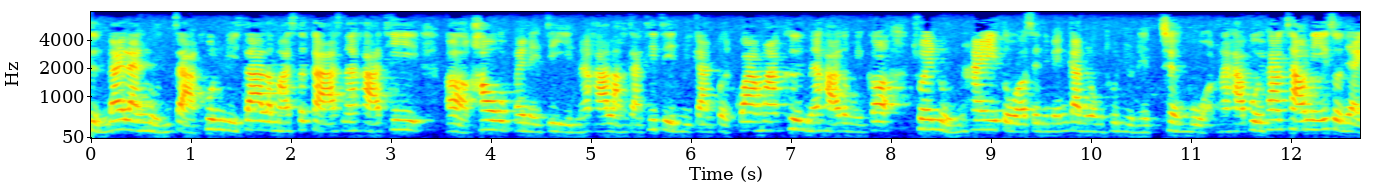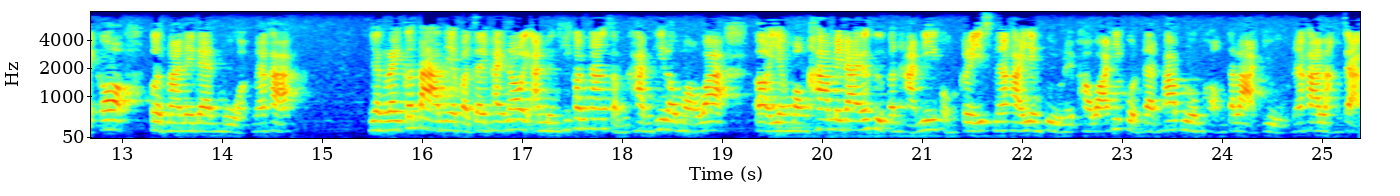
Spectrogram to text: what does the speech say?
ถึงได้แรงหนุนจากหุ้นวีซ่าและมาสเตอร์การ์ดนะคะที่เข้าไปในจีนนะคะ หลังจากที่จีนมีการเปิดกว้างมากขึ้นนะคะ ตรงนี้ก็ช่วยหนุนให้ตัวเซนิเมนต์การลงทุนอยู่ในเชิงบวกนะคะภูมิภาคเช้านี้ส่วนใหญ่ก็เปิดมาในแดนบวกนะคะ อย่างไรก็ตามเนี่ยปัจจัยภายนอกอีกอันหนึ่งที่ค่อนข้างสำคัญที่เรามองว่ายังมองข้ามไม่ได้ก็คือปัญหาหนี้ของกรีซนะคะยังอยู่ในภาวะที่กดดันภาพรวมของตลาดอยู่นะคะ หลังจาก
